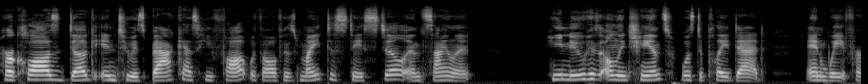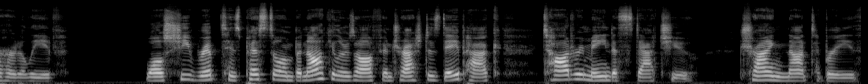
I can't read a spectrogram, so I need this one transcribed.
Her claws dug into his back as he fought with all of his might to stay still and silent. He knew his only chance was to play dead and wait for her to leave. While she ripped his pistol and binoculars off and trashed his day pack, Todd remained a statue, trying not to breathe.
